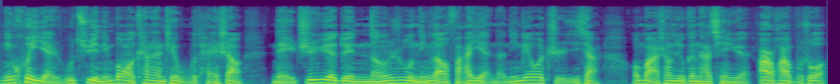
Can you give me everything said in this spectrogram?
您慧眼如炬，您帮我看看这舞台上哪支乐队能入您老法眼的？您给我指一下，我马上就跟他签约。二话不说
